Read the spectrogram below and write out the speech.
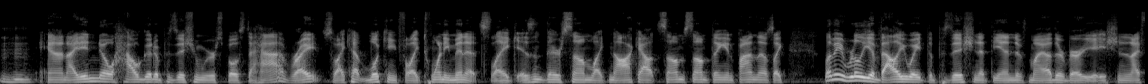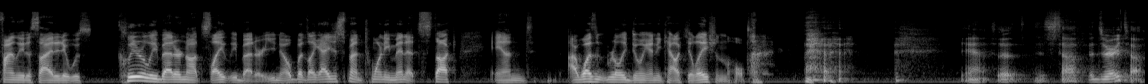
Mm-hmm. And I didn't know how good a position we were supposed to have, right? So I kept looking for like 20 minutes. Like, isn't there some like knockout, some something? And finally, I was like, let me really evaluate the position at the end of my other variation. And I finally decided it was clearly better, not slightly better, you know? But like, I just spent 20 minutes stuck and I wasn't really doing any calculation the whole time. yeah, so it's tough. It's very tough.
